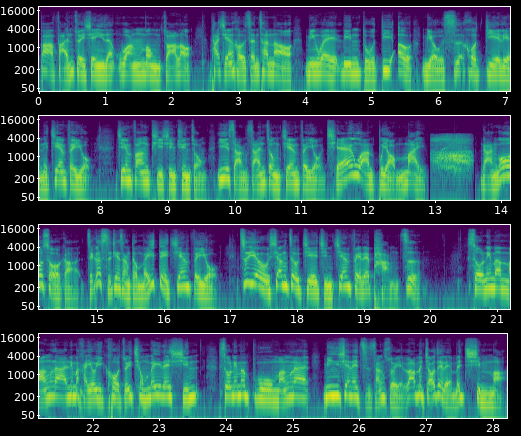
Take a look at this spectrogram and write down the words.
把犯罪嫌疑人王某抓了。他先后生产了名为零度底欧、缪斯和蝶恋的减肥药。警方提醒群众：以上三种减肥药千万不要买。按我说，嘎，这个世界上都没得减肥药，只有想走捷径减肥的胖子。说你们忙呢，你们还有一颗追求美的心；说你们不忙呢，明显的智商税，哪们交得那么勤嘛？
